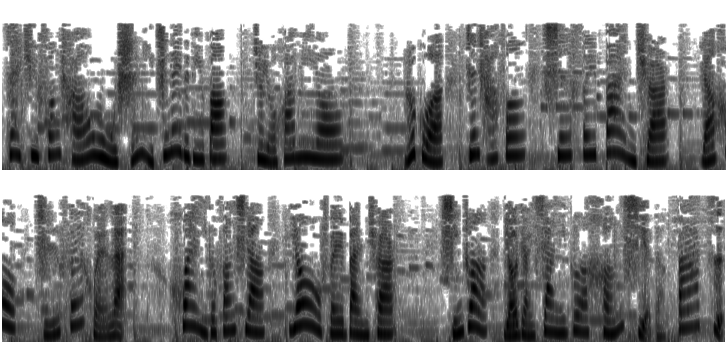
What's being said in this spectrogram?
在距蜂巢五十米之内的地方就有花蜜哦。如果侦察蜂先飞半圈，然后直飞回来，换一个方向又飞半圈，形状有点像一个横写的八字。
